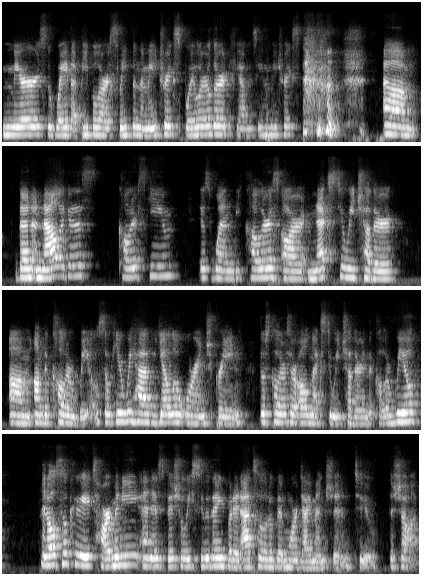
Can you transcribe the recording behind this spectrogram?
mirrors the way that people are asleep in the Matrix. Spoiler alert if you haven't seen the Matrix. um, then analogous color scheme is when the colors are next to each other um, on the color wheel. So here we have yellow, orange, green. Those colors are all next to each other in the color wheel. It also creates harmony and is visually soothing, but it adds a little bit more dimension to the shot.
